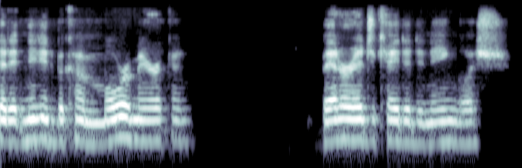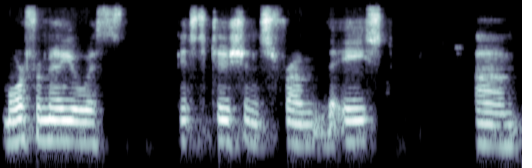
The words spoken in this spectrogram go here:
that it needed to become more American, better educated in English, more familiar with institutions from the East. Um,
